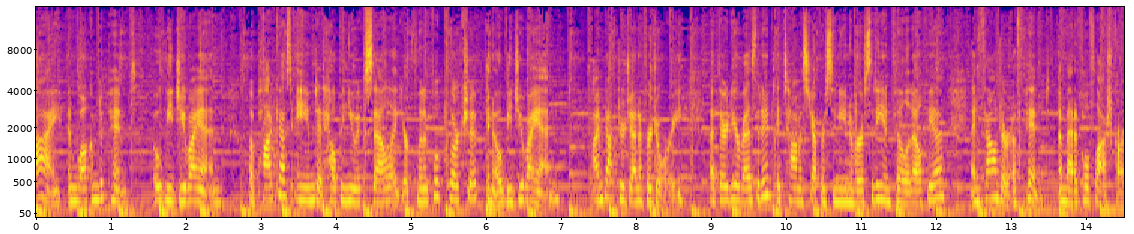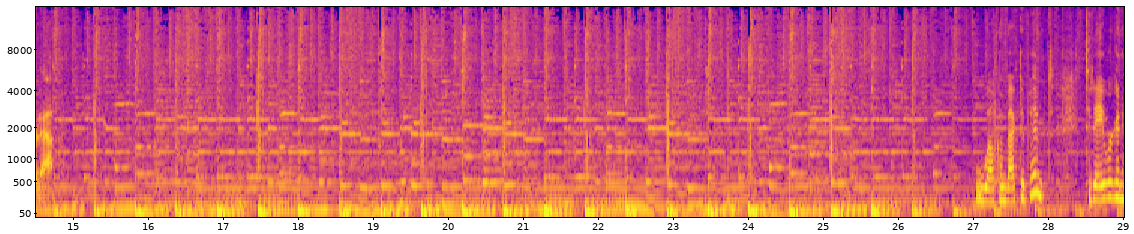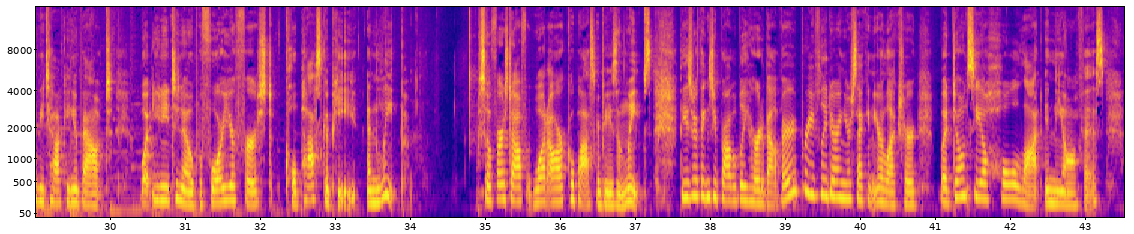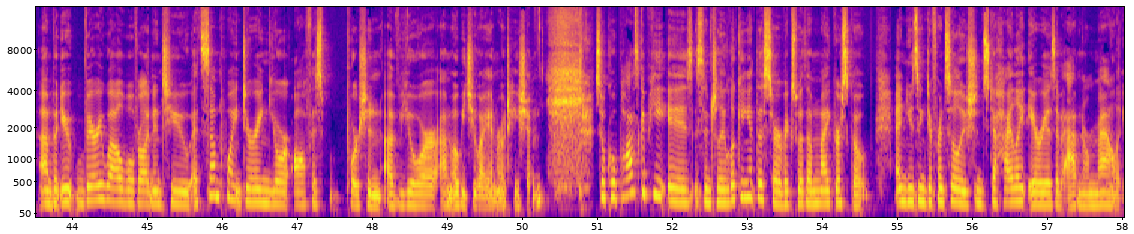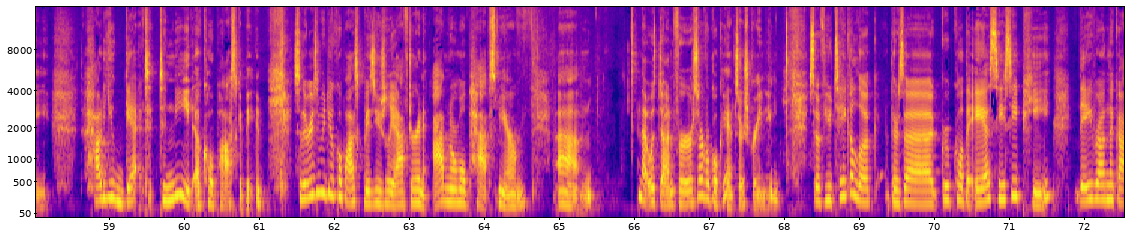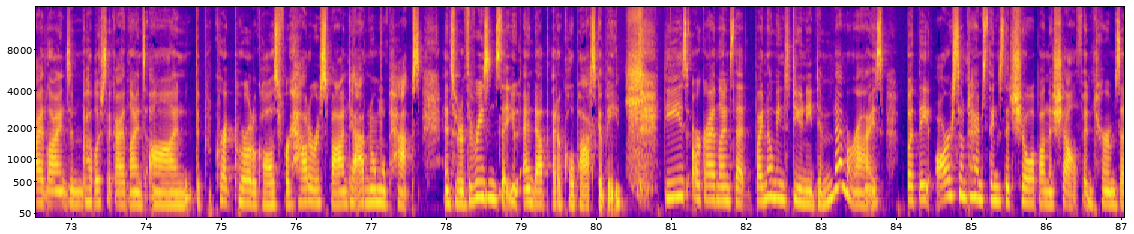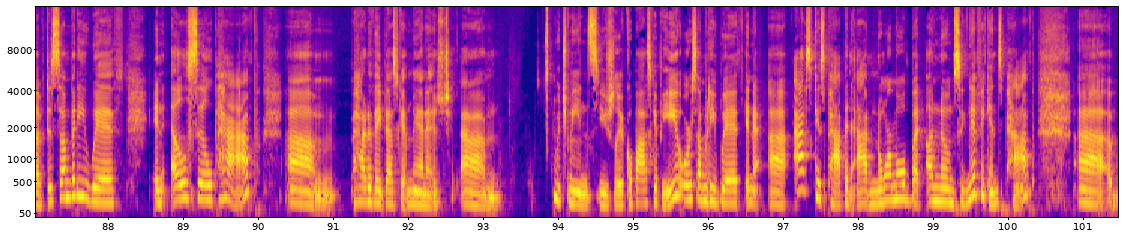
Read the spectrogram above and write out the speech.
Hi, and welcome to Pimped, OBGYN, a podcast aimed at helping you excel at your clinical clerkship in OBGYN. I'm Dr. Jennifer Dory, a third year resident at Thomas Jefferson University in Philadelphia and founder of Pimped, a medical flashcard app. Welcome back to Pimped. Today we're going to be talking about what you need to know before your first colposcopy and LEEP. So, first off, what are colposcopies and LEEPs? These are things you probably heard about very briefly during your second year lecture, but don't see a whole lot in the office. Um, but you very well will run into at some point during your office portion of your um, OBGYN rotation. So, colposcopy is essentially looking at the cervix with a microscope and using different solutions to highlight areas of abnormality how do you get to need a colposcopy? So the reason we do colposcopy is usually after an abnormal pap smear. Um, that was done for cervical cancer screening. So if you take a look, there's a group called the ASCCP. They run the guidelines and publish the guidelines on the correct protocols for how to respond to abnormal PAPs and sort of the reasons that you end up at a colposcopy. These are guidelines that by no means do you need to memorize, but they are sometimes things that show up on the shelf in terms of does somebody with an LSIL PAP, um, how do they best get managed? Um, which means usually a colposcopy, or somebody with an uh, ascus pap, an abnormal but unknown significance pap, uh,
